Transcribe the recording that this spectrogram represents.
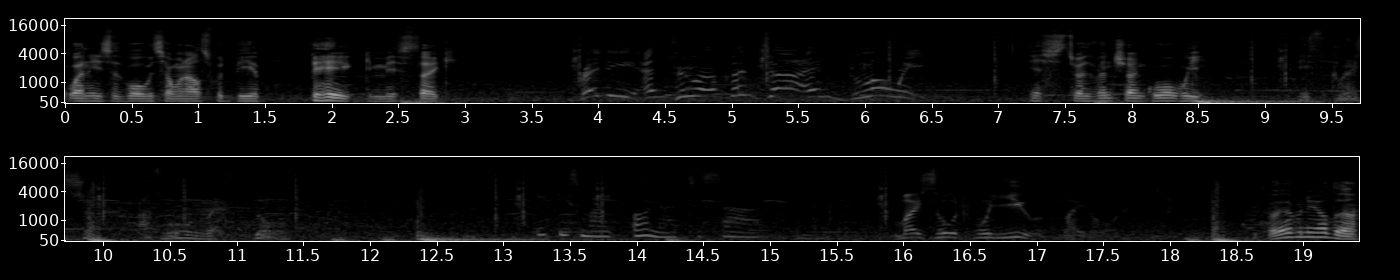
when he's at war with someone else would be a big mistake. Ready and to adventure and glory. Yes, to adventure and glory. Discretion as always, Lord. It is my honor to serve. My sword for you, my lord. Do I have any other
